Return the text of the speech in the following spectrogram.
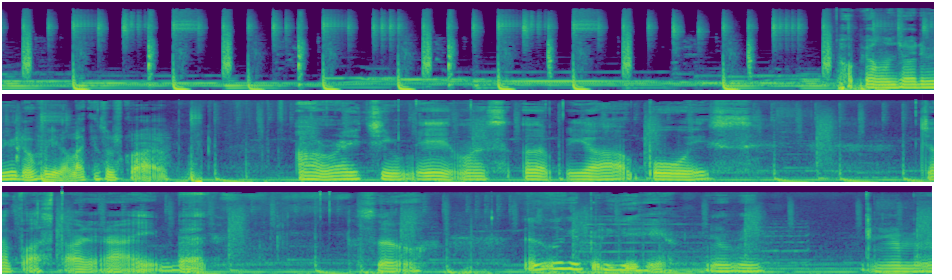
Hope y'all enjoyed the video. Don't forget to like and subscribe. Alright, you man, what's up, y'all boys? Jump off started, alright, but So, it's looking pretty good here. You know what I mean? You know what I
